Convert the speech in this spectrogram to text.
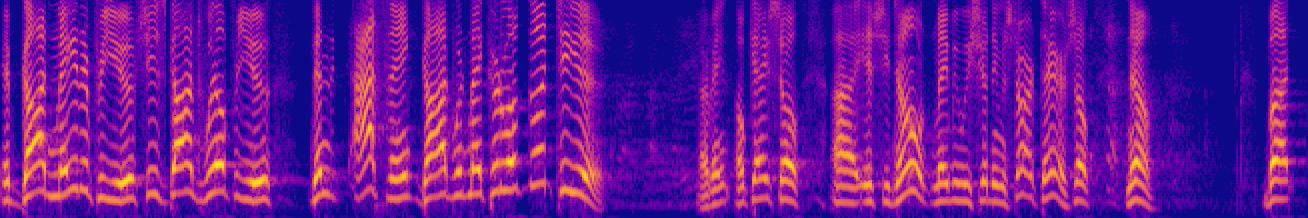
if God made her for you, if she's God's will for you, then I think God would make her look good to you. I mean, okay, so uh, if she don't, maybe we shouldn't even start there. So, no. But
